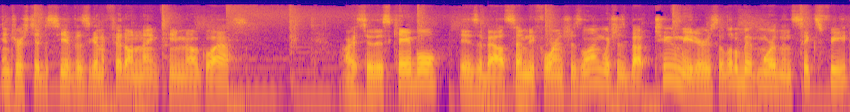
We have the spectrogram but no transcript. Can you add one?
interested to see if this is gonna fit on 19 mil glass. All right, so this cable is about 74 inches long, which is about two meters, a little bit more than six feet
